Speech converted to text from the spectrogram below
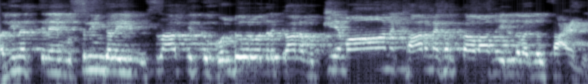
மதினத்திலே முஸ்லிம்களை இஸ்லாத்திற்கு கொண்டு வருவதற்கான முக்கியமான காரணகர்த்தாவாக இருந்தவர்கள் சாயது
